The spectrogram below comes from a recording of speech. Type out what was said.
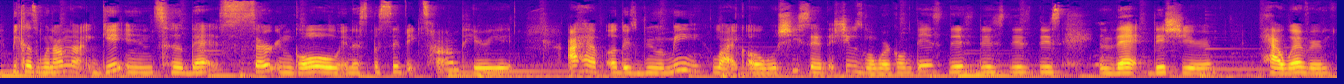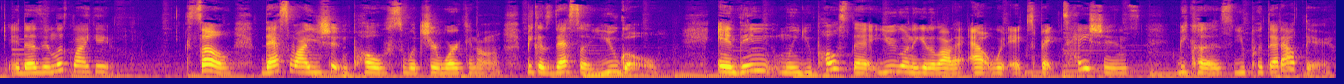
Because when I'm not getting to that certain goal in a specific time period, I have others viewing me like, oh, well, she said that she was going to work on this, this, this, this, this, and that this year However, it doesn't look like it. So that's why you shouldn't post what you're working on because that's a you goal. And then when you post that, you're going to get a lot of outward expectations because you put that out there.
